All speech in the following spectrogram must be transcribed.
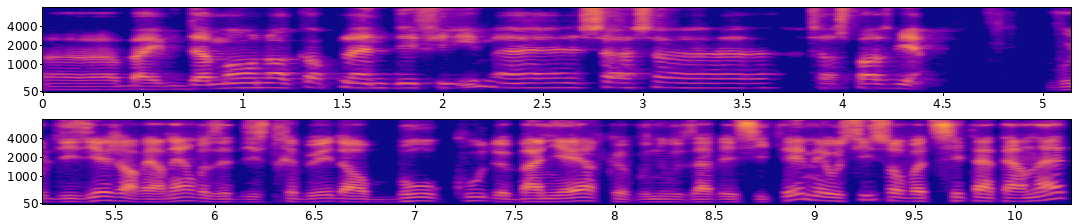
euh, ben, évidemment, on a encore plein de défis, mais ça, ça, ça se passe bien. Vous le disiez, Jean Werner, vous êtes distribué dans beaucoup de bannières que vous nous avez citées, mais aussi sur votre site Internet,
